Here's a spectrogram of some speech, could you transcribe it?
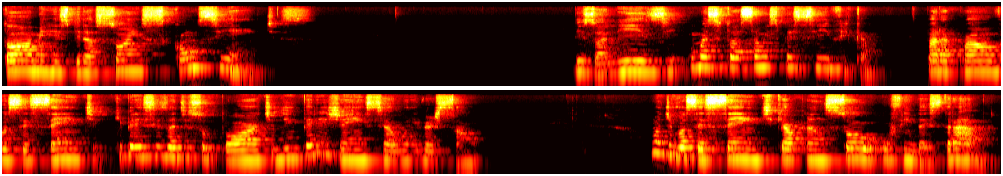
Tome respirações conscientes. Visualize uma situação específica para a qual você sente que precisa de suporte de inteligência universal onde você sente que alcançou o fim da estrada?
